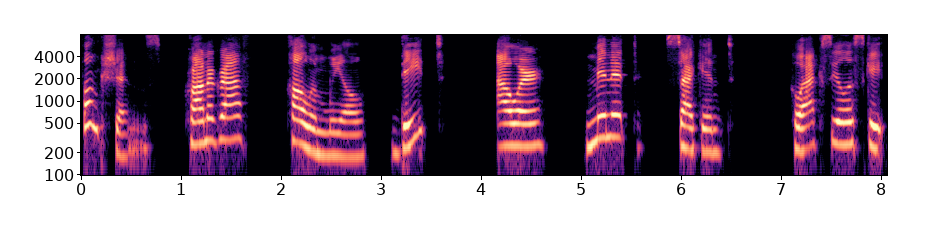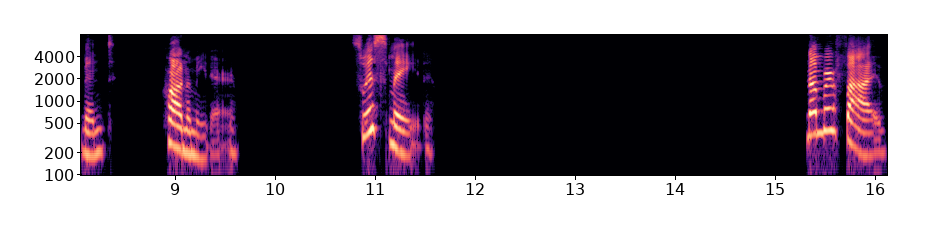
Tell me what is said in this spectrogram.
Functions chronograph, column wheel, date, hour, minute, second, coaxial escapement, chronometer. Swiss made. Number 5.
